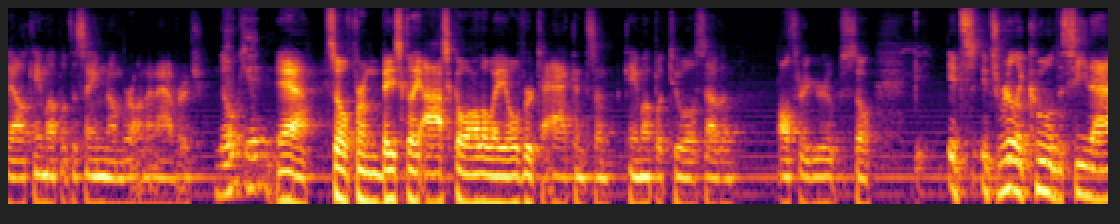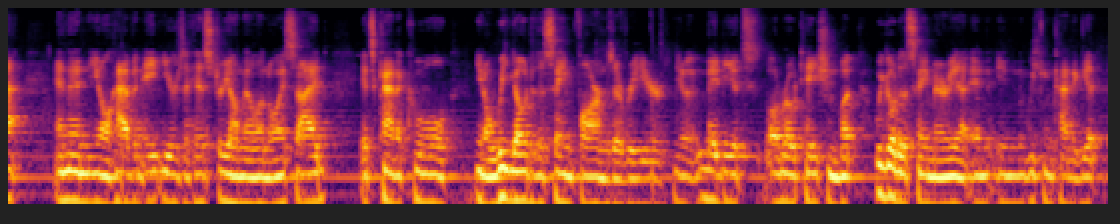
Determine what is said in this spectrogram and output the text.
they all came up with the same number on an average. No kidding. Yeah, so from basically Osco all the way over to Atkinson, came up with 207, all three groups. So it's it's really cool to see that, and then you know having eight years of history on the Illinois side, it's kind of cool. You know, we go to the same farms every year. You know, maybe it's a rotation, but we go to the same area, and, and we can kind of get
